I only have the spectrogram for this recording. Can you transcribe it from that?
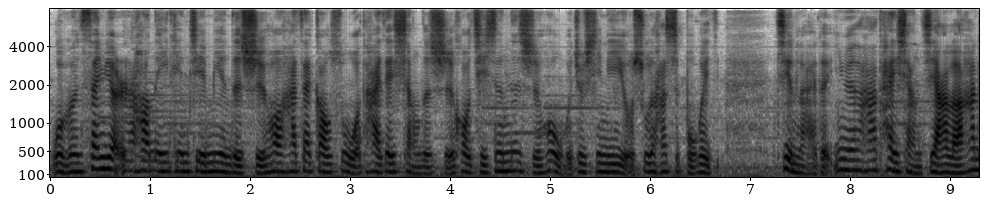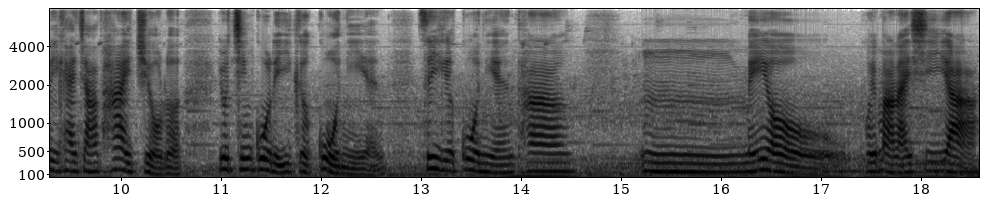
我们三月二号那一天见面的时候，他在告诉我他还在想的时候，其实那时候我就心里有数，他是不会进来的，因为他太想家了，他离开家太久了，又经过了一个过年。这一个过年，他嗯没有回马来西亚，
